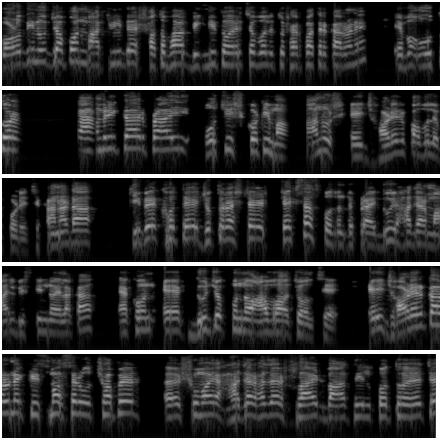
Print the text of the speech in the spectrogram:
বড়দিন উদযাপন মার্কিনীদের শতভাগ বিঘ্নিত হয়েছে বলে তুষারপাতের কারণে এবং উত্তর আমেরিকার প্রায় পঁচিশ কোটি মানুষ এই ঝড়ের কবলে পড়েছে। কানাডা, কিবেক হতে যুক্তরাষ্ট্রের টেক্সাস পর্যন্ত প্রায় দুই হাজার মাইল বিস্তীর্ণ এলাকা এখন এক দুর্যোগপূর্ণ আবহাওয়া চলছে। এই ঝড়ের কারণে ক্রিসমাসের উৎসবের সময় হাজার হাজার ফ্লাইট বাতিল করতে হয়েছে।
